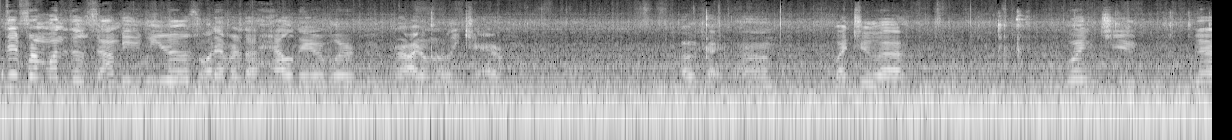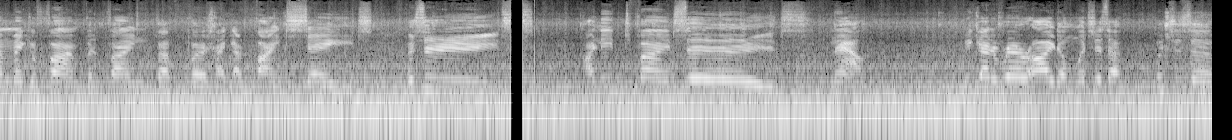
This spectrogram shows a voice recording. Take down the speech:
Was it from one of those zombie weirdos, whatever the hell they were? Or I don't really care. Okay, um, going to, uh, going to, yeah, make a farm, but find, but first I gotta find seeds. Seeds! I need to find seeds! Now, we got a rare item, which is a, which is a,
